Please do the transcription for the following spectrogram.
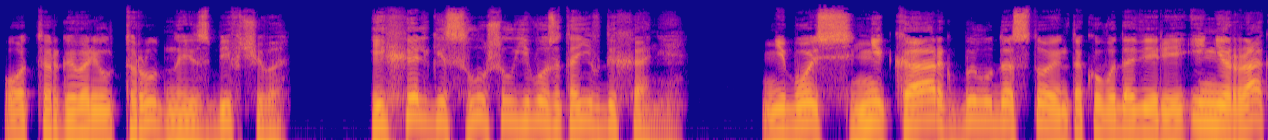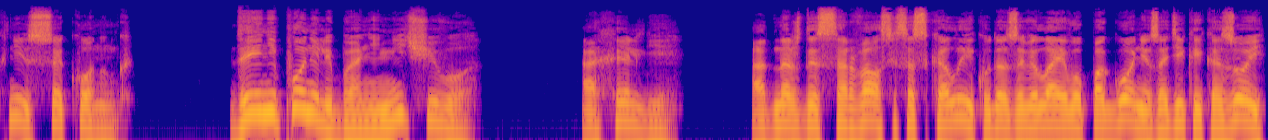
Оттер говорил трудно и сбивчиво, и Хельги слушал его, затаив дыхание. Небось, ни Карк был удостоен такого доверия, и ни Рак, ни Секонунг. Да и не поняли бы они ничего. А Хельги однажды сорвался со скалы, куда завела его погоня за дикой козой,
